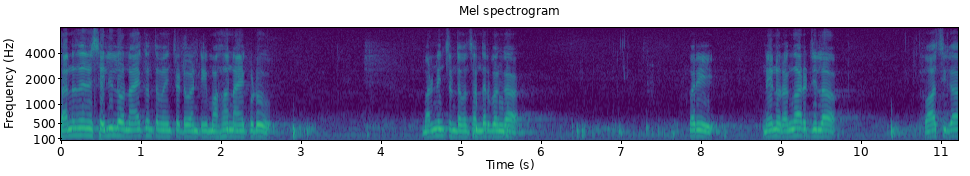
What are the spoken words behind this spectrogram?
తనదైన శైలిలో నాయకత్వం వహించినటువంటి మహానాయకుడు మరణించడం సందర్భంగా మరి నేను రంగారెడ్డి జిల్లా వాసిగా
